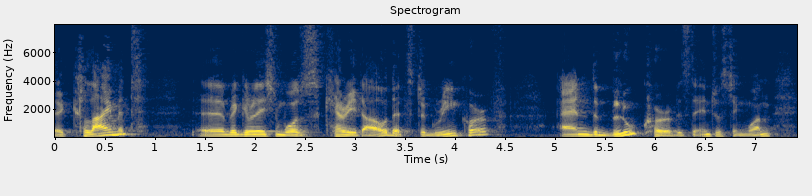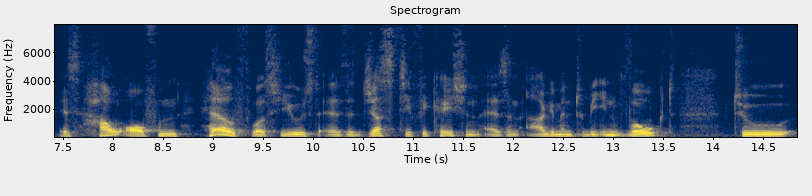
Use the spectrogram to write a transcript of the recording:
uh, climate uh, regulation was carried out. That's the green curve. And the blue curve is the interesting one, is how often health was used as a justification, as an argument to be invoked to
